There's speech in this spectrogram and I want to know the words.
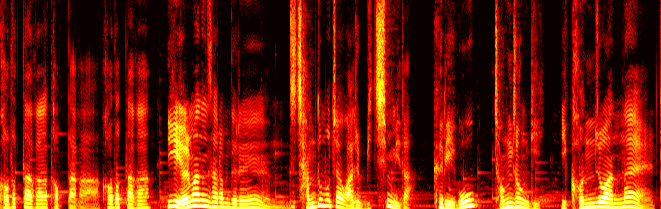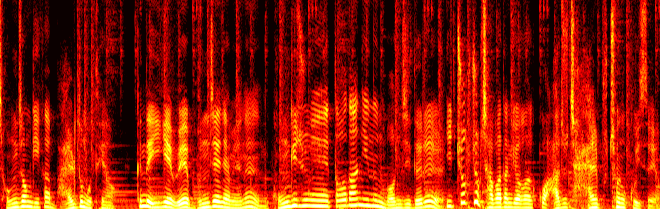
걷었다가 덥다가 걷었다가 이게 열 많은 사람들은 잠도 못 자고 아주 미칩니다. 그리고 정전기 이 건조한 날 정전기가 말도 못해요. 근데 이게 왜 문제냐면은 공기 중에 떠다니는 먼지들을 이 쭉쭉 잡아당겨 갖고 아주 잘 붙여놓고 있어요.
